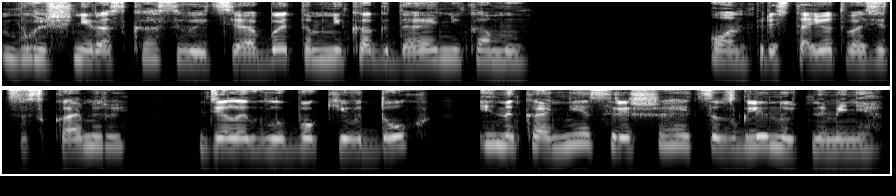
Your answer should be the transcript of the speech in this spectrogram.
Больше не рассказывайте об этом никогда и никому. Он перестает возиться с камерой, делает глубокий вдох и, наконец, решается взглянуть на меня.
